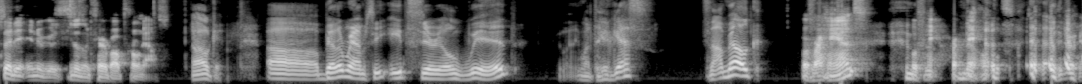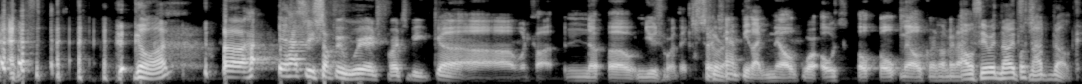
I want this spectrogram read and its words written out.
said in interviews she doesn't care about pronouns. okay, uh, Bella Ramsey eats cereal with. You want to take a guess? It's not milk. With her hands, with No. hands. With her hands. Go on. Uh, it has to be something weird for it to be uh, what do you call it? No, uh, newsworthy. So Correct. it can't be like milk or oat, oat, oat milk or something like that. I'll that. say right now, it's What's- not milk.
